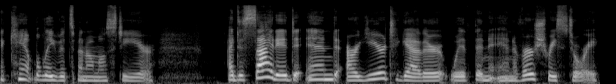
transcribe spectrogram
I can't believe it's been almost a year. I decided to end our year together with an anniversary story,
